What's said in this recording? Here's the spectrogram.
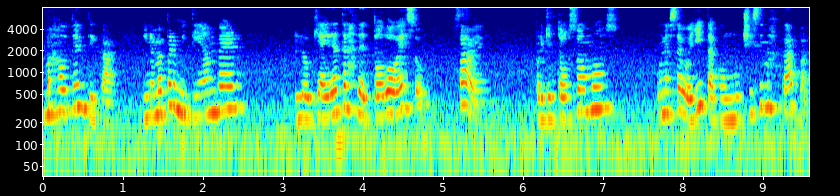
más auténtica. Y no me permitían ver lo que hay detrás de todo eso, ¿saben? Porque todos somos una cebollita con muchísimas capas.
